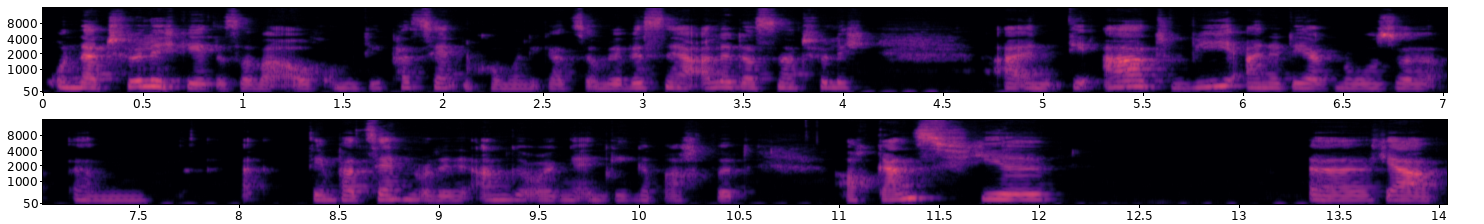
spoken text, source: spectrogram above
Und natürlich geht es aber auch um die Patientenkommunikation. Wir wissen ja alle, dass natürlich ein, die Art, wie eine Diagnose ähm, dem Patienten oder den Angehörigen entgegengebracht wird, auch ganz viel äh, ja,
